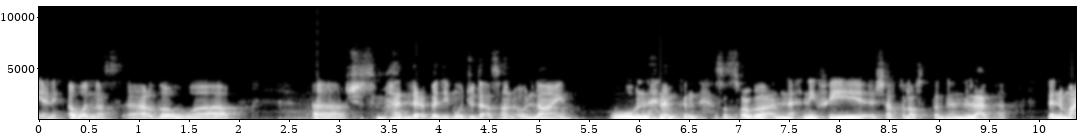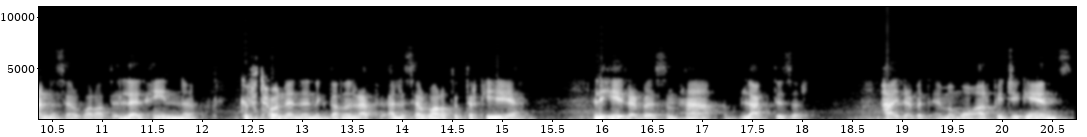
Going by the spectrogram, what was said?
يعني أول ناس عرضوا شو اسمها اللعبة اللي موجودة أصلا أونلاين ونحن ممكن نحس صعوبة عنا هني في الشرق الأوسط إن نلعبها لأنه ما عندنا سيرفرات إلا الحين كفتحوا لنا إن نقدر نلعب على السيرفرات التركية اللي هي لعبة اسمها Black Desert هاي لعبة ام ام أو ار بي جي جيمز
